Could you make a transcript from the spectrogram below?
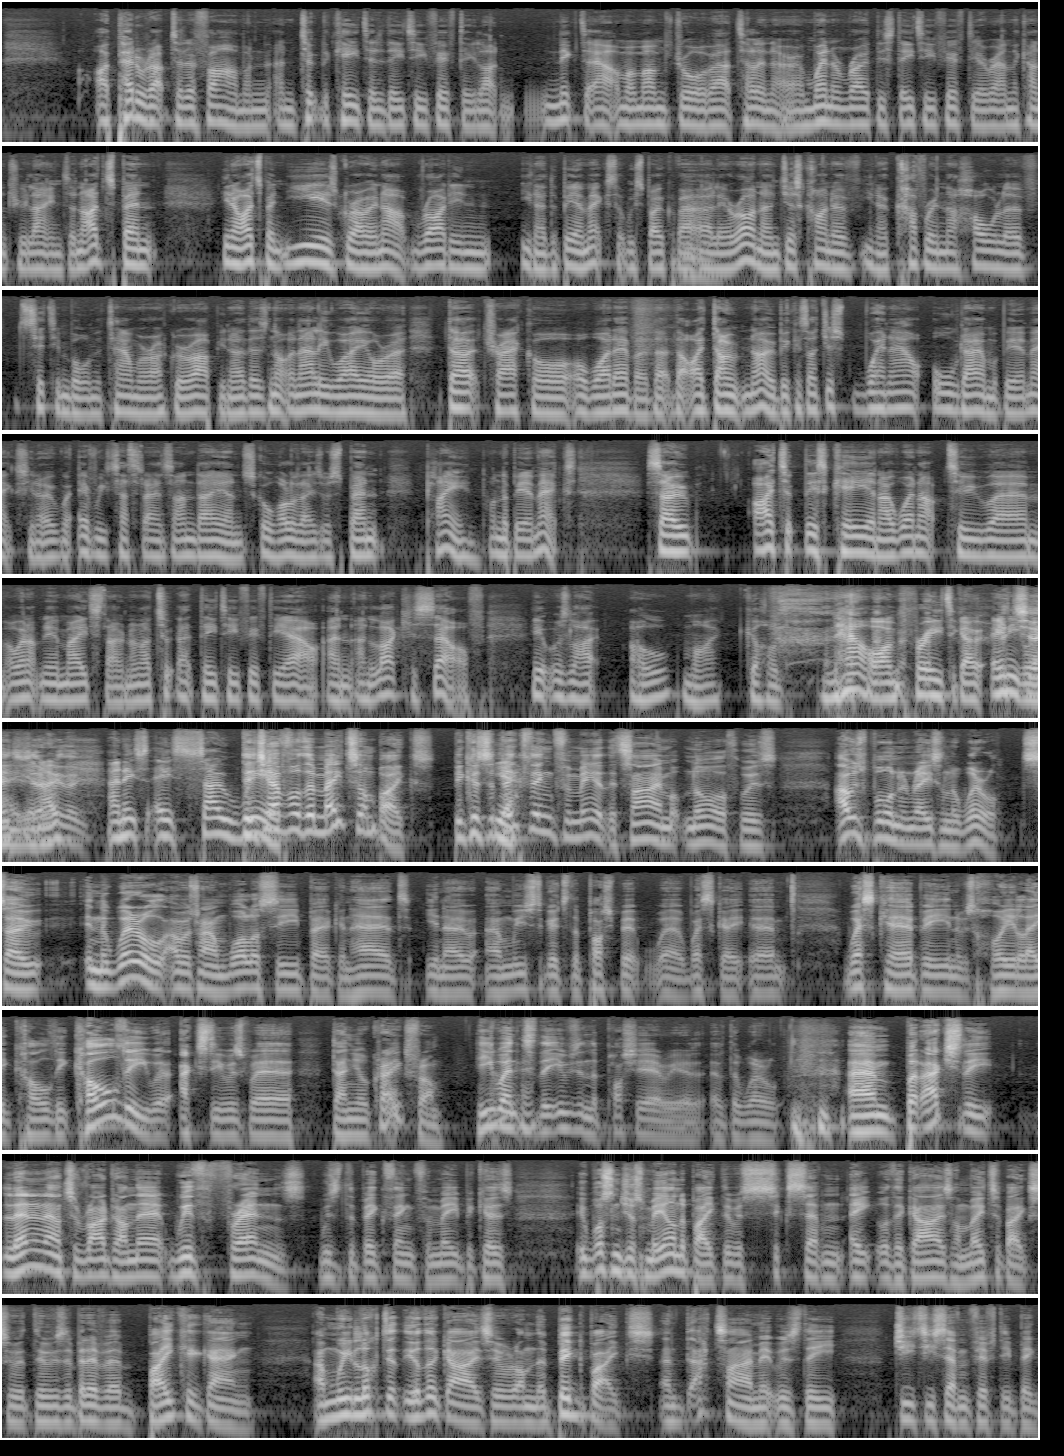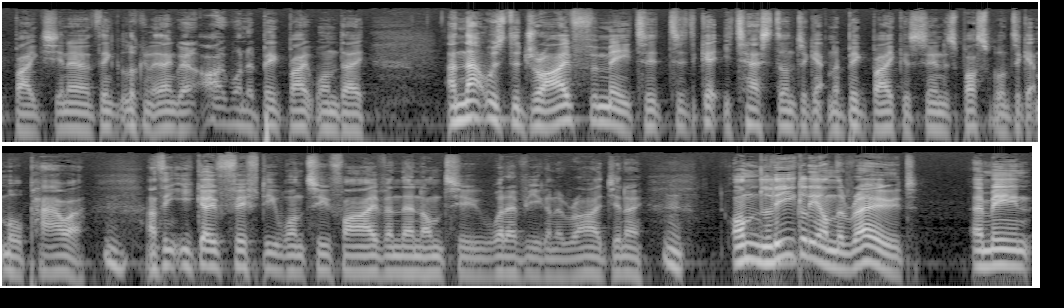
I pedalled up to the farm and, and took the key to the DT50, like nicked it out of my mum's drawer without telling her, and went and rode this DT50 around the country lanes. And I'd spent, you know, I'd spent years growing up riding you know the BMX that we spoke about earlier on, and just kind of you know covering the whole of Sittingbourne, the town where I grew up. You know, there's not an alleyway or a dirt track or, or whatever that, that I don't know because I just went out all day on my BMX. You know, every Saturday and Sunday, and school holidays were spent playing on the BMX. So I took this key and I went up to um, I went up near Maidstone and I took that DT50 out, and and like yourself, it was like oh my god, now I'm free to go anywhere, you know. Everything. And it's it's so weird. Did you have all the mates on bikes? Because the yeah. big thing for me at the time up north was I was born and raised in the Wirral, so in the Wirral I was around Wallasey, Birkenhead, you know, and we used to go to the posh bit where Westgate. Um, West Kirby and it was Hoylake, Caldy. Caldy actually was where Daniel Craig's from. He okay. went to the. He was in the posh area of the Wirral, um, but actually learning how to ride around there with friends was the big thing for me because it wasn't just me on the bike. There was six, seven, eight other guys on motorbikes. So there was a bit of a biker gang. And we looked at the other guys who were on the big bikes. And that time it was the GT750 big bikes, you know, I think looking at them going, oh, I want a big bike one day. And that was the drive for me to, to get your test done, to get on a big bike as soon as possible and to get more power. Mm. I think you go 50, 125, and then on to whatever you're going to ride, you know. Mm on legally on the road. I mean,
